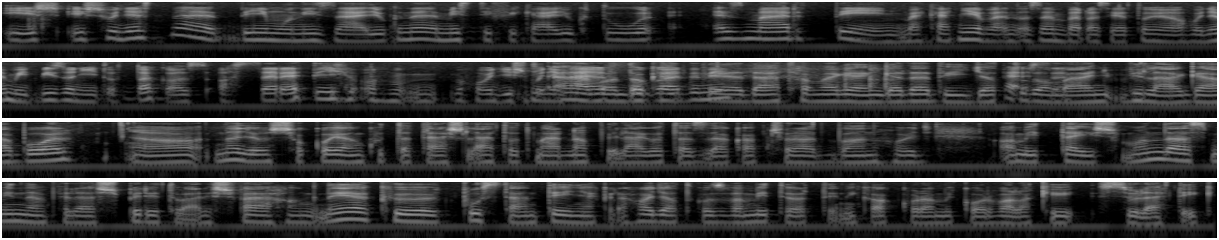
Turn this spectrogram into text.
És, és hogy ezt ne démonizáljuk, ne misztifikáljuk túl, ez már tény, meg hát nyilván az ember azért olyan, hogy amit bizonyítottak, az, az szereti, hogy is mondjam, Elmondok elfogadni. egy példát, ha megengeded, így a Persze. tudomány világából. A, nagyon sok olyan kutatás látott már napvilágot azzal kapcsolatban, hogy amit te is mondasz, mindenféle spirituális felhang nélkül, pusztán tényekre hagyatkozva, mi történik akkor, amikor valaki születik.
